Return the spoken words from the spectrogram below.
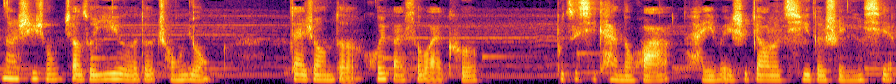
那是一种叫做伊蛾的虫蛹。带状的灰白色外壳，不仔细看的话，还以为是掉了漆的水泥屑。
